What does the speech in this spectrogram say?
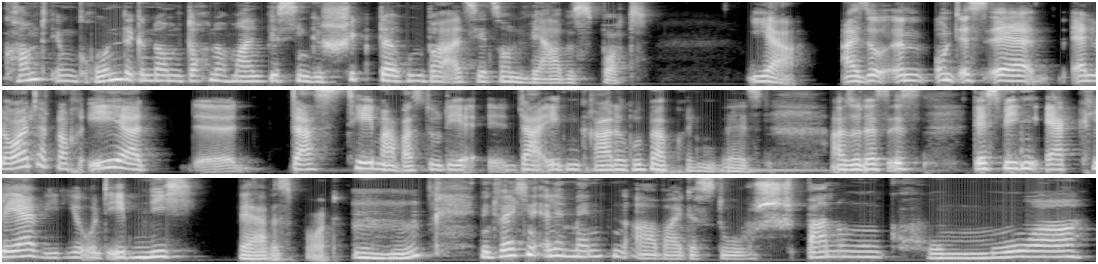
kommt im Grunde genommen doch noch mal ein bisschen geschickter rüber als jetzt so ein Werbespot. Ja, also ähm, und es äh, erläutert noch eher äh, das Thema, was du dir äh, da eben gerade rüberbringen willst. Also das ist deswegen Erklärvideo und eben nicht Werbespot. Mhm. Mit welchen Elementen arbeitest du? Spannung, Humor?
